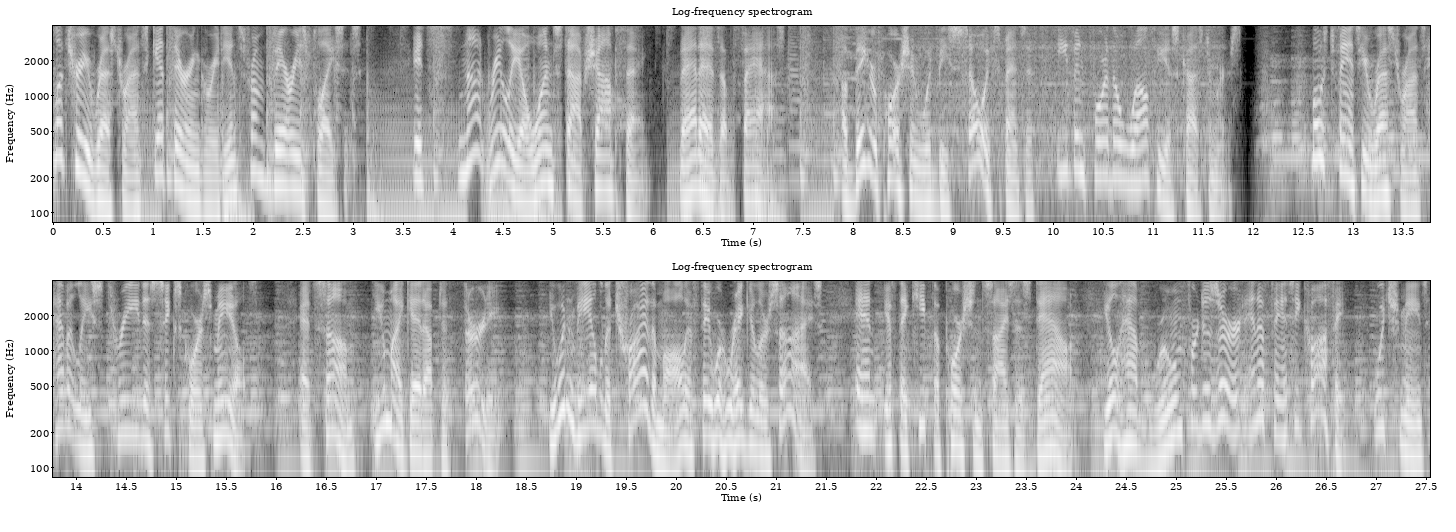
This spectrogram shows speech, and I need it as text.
Luxury restaurants get their ingredients from various places. It's not really a one stop shop thing. That adds up fast. A bigger portion would be so expensive even for the wealthiest customers. Most fancy restaurants have at least 3 to 6 course meals. At some, you might get up to 30. You wouldn't be able to try them all if they were regular size. And if they keep the portion sizes down, you'll have room for dessert and a fancy coffee, which means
